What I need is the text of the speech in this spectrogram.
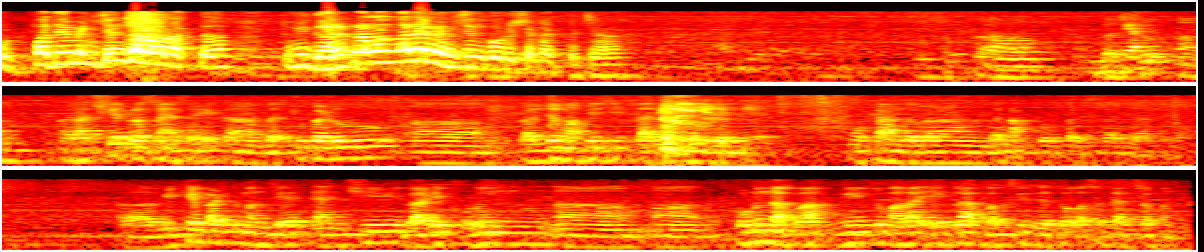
फुटपाथ हे मेन्शन करावं लागतं. तुम्ही घर क्रमांक नाही मेन्शन करू शकत त्याच्यावर. राजकीय प्रश्न आहे सर. एक बच्चू कडू कर्जमाफीची तारीख दिलेली आहे. मोठ्या आंदोलनानंतर नागपूर परिसरात विखे पाटील म्हणते त्यांची गाडी फोडून फोडून दाखवा. मी तुम्हाला एक लाख बक्षीस देतो असं त्यांचं म्हणणं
